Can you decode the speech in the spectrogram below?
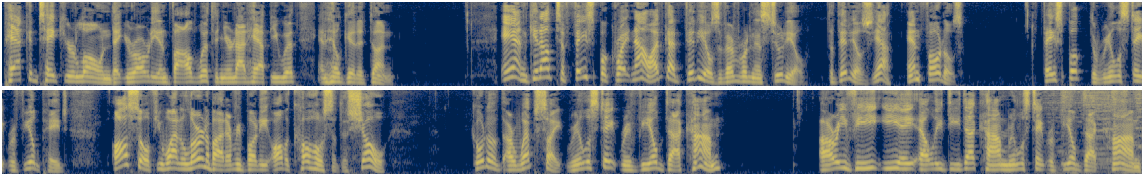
Pat can take your loan that you're already involved with and you're not happy with, and he'll get it done. And get out to Facebook right now. I've got videos of everybody in the studio. The videos, yeah, and photos. Facebook, the Real Estate Revealed page. Also, if you want to learn about everybody, all the co hosts of the show, go to our website, realestaterevealed.com. R E V E A L E D.com, realestaterevealed.com.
